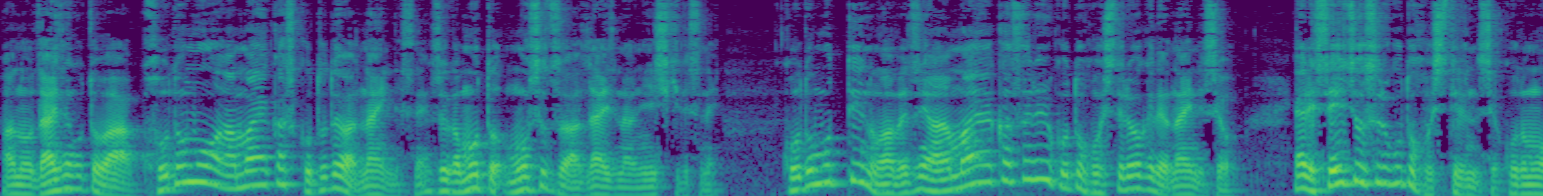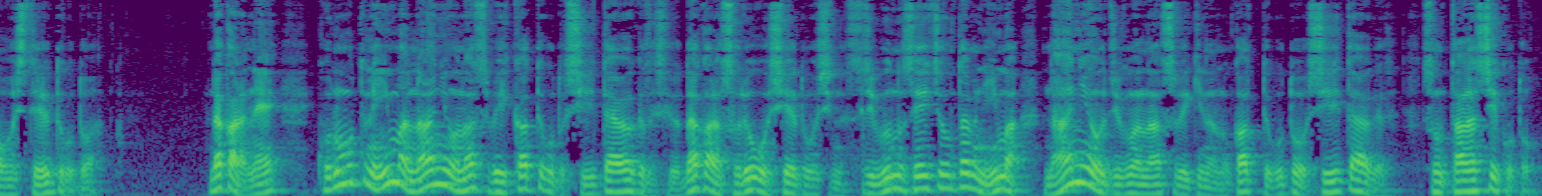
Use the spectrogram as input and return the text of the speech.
あの大事なことは子供を甘やかすことではないんですね。それからもっともう一つは大事な認識ですね。子供っていうのは別に甘やかされることを欲してるわけではないんですよ。やはり成長することを欲してるんですよ。子供が欲してるってことは。だからね、子供ってね、今何をなすべきかってことを知りたいわけですよ。だからそれを教えてほしいんです。自分の成長のために今何を自分がなすべきなのかってことを知りたいわけです。その正しいこと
